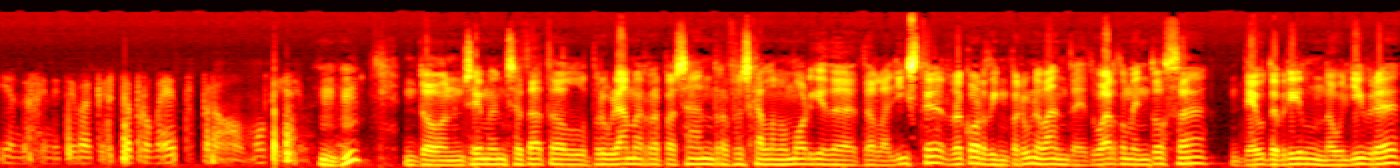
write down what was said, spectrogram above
i, en definitiva, aquesta promet, però moltíssim. Mm -hmm. Doncs hem encetat el programa repassant, refrescant la memòria de, de la llista. Recordin, per una banda, Eduardo Mendoza, 10 d'abril, nou llibre,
